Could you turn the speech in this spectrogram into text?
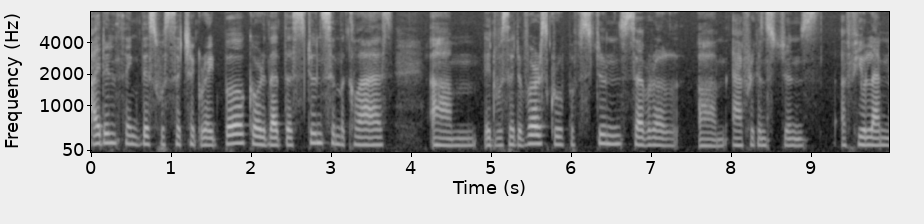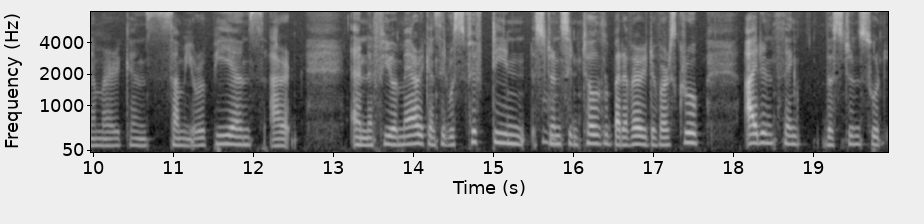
I didn't think this was such a great book or that the students in the class, um, it was a diverse group of students, several um, African students, a few Latin Americans, some Europeans, and a few Americans. It was 15 mm. students in total, but a very diverse group. I didn't think the students would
